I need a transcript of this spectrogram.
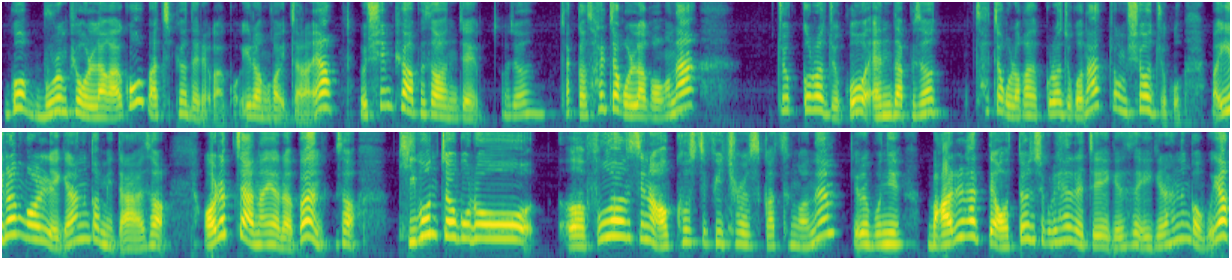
그리고 물음표 올라가고 마치표 내려가고 이런 거 있잖아요. 요 쉼표 앞에서 이제 그죠? 잠깐 살짝 올라가거나 쭉 끌어주고 end 앞에서 살짝 올라가 끌어주거나 좀 쉬어주고 막 이런 걸 얘기하는 겁니다. 그래서 어렵지 않아요, 여러분. 그래서 기본적으로 어, fluency나 acoustic features 같은 거는 여러분이 말을 할 때 어떤 식으로 해야 될지 얘기해서 얘기를 하는 거고요.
